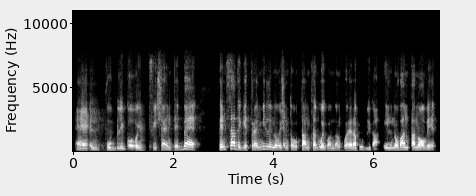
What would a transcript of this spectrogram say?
È il pubblico efficiente? Beh, pensate che tra il 1982, quando ancora era pubblica, e il 99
